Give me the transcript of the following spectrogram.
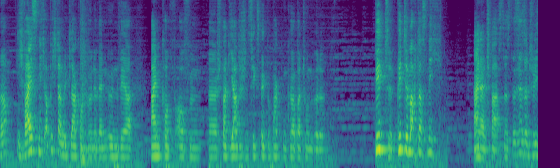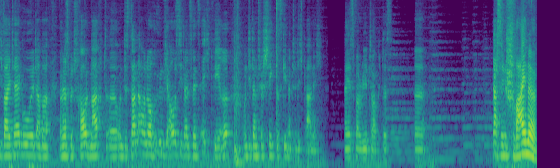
Ja? Ich weiß nicht, ob ich damit klarkommen würde, wenn irgendwer meinen Kopf auf einen äh, spatiatischen Sixpack bepackten Körper tun würde. Bitte, bitte macht das nicht. Nein, nein, Spaß. Das, das ist jetzt natürlich weit hergeholt, aber wenn man das mit Frauen macht äh, und es dann auch noch irgendwie aussieht, als wenn es echt wäre und die dann verschickt, das geht natürlich gar nicht. Na, jetzt mal Real Talk. Das, äh, das sind Schweine.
